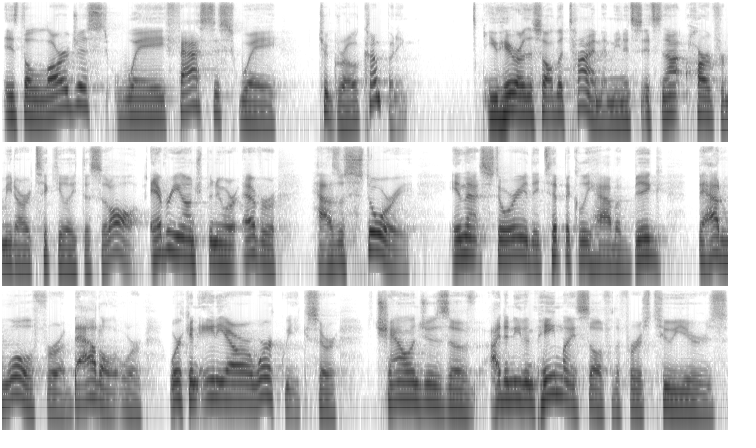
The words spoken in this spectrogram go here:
is the largest way, fastest way to grow a company you hear this all the time. I mean, it's, it's not hard for me to articulate this at all. Every entrepreneur ever has a story. In that story, they typically have a big bad wolf or a battle or working 80 hour work weeks or challenges of, I didn't even pay myself for the first two years.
